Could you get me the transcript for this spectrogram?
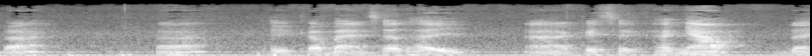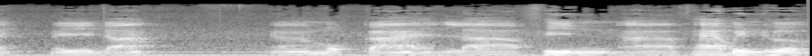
đó, đó. thì các bạn sẽ thấy à, cái sự khác nhau đây đi đó à, một cái là phin à, pha bình thường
